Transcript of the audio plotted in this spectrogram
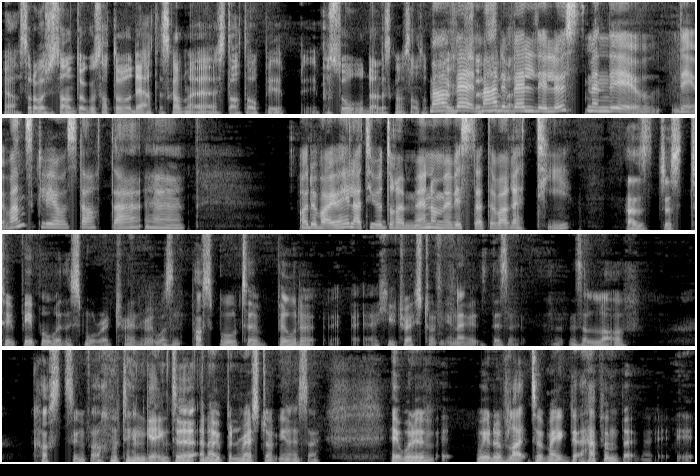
Ja, så det var ikke sånn at dere satt og vurderte skal vi starte opp i, på Stord, eller skal vi starte opp i Haugesund? vi hadde eller? veldig lyst, men det er jo, det er jo vanskelig å starte. Eh, og det var jo hele tida drømmen, og vi visste at det var rett tid. as just two people with a small red trailer, it wasn't possible to build a, a huge restaurant. You know, there's a there's a lot of costs involved in getting to an open restaurant. You know, so it would have we would have liked to have made it happen, but it,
